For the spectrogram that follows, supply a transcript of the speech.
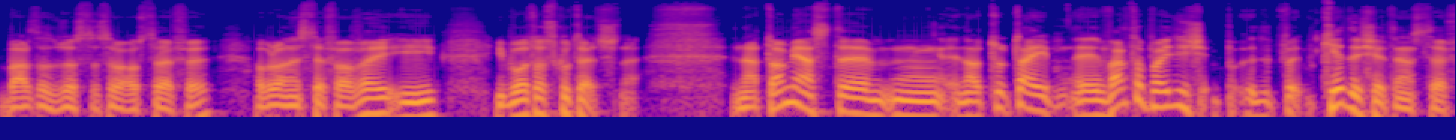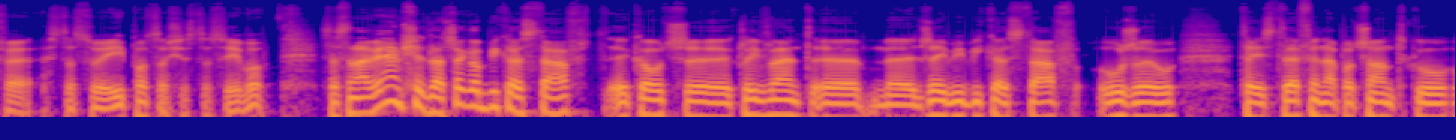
bardzo dużo stosował strefy, obrony strefowej i, i było to skuteczne. Natomiast e, no tutaj e, warto powiedzieć, kiedy się tę strefę stosuje i po co się stosuje, bo zastanawiałem się, dlaczego Bickerstaff, coach Cleveland, JB Bickerstaff Użył tej strefy na początku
